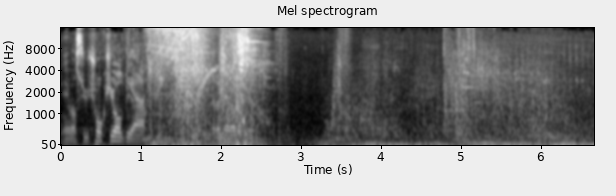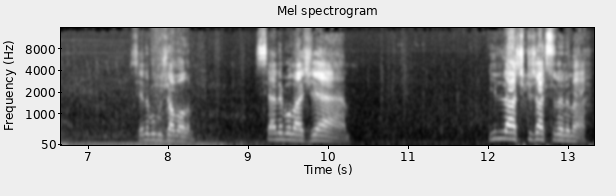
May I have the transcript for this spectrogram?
Meyve çok iyi oldu ya. Meyve suyu. Seni bulacağım oğlum. Seni bulacağım. İlla çıkacaksın önüme.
